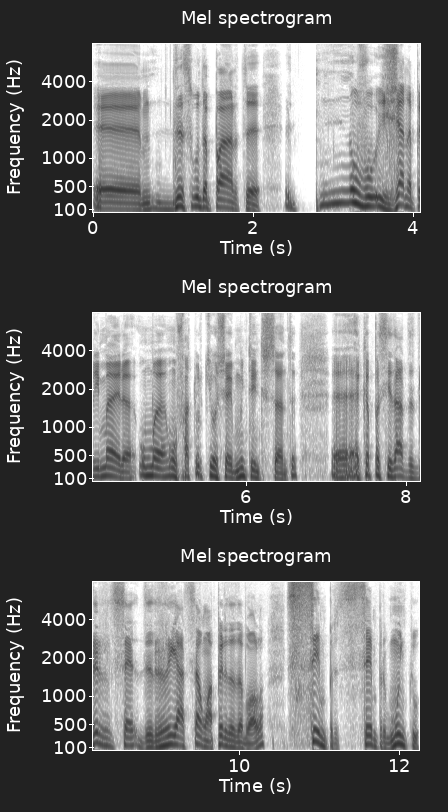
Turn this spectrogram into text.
Uh, na segunda parte Houve já na primeira uma, um fator que eu achei muito interessante, uh, a capacidade de, de, reação à perda da bola, sempre, sempre muito,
